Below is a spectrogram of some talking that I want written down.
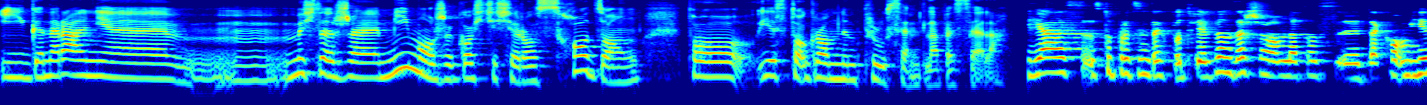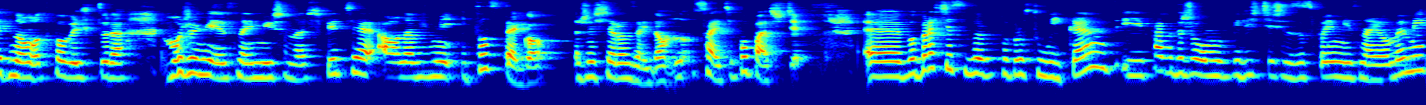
i generalnie mm, myślę, że mimo, że goście się rozchodzą, to jest to ogromnym plusem dla wesela. Ja w 100% potwierdzam, zawsze mam na to taką jedną odpowiedź, która może nie jest najmniejsza na świecie, a ona brzmi i co z tego, że się rozejdą? No słuchajcie, popatrzcie. E, wyobraźcie sobie po prostu weekend i fakt, że umówiliście się ze swoimi znajomymi,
